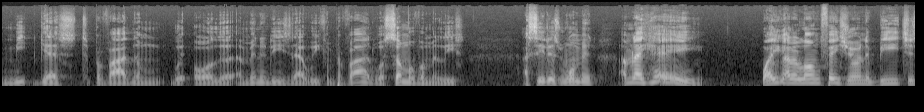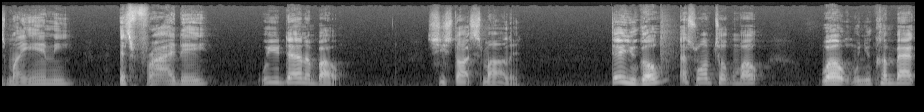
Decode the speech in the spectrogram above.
meet guests to provide them with all the amenities that we can provide, well, some of them at least. I see this woman. I'm like, hey, why you got a long face? You're on the beach. It's Miami. It's Friday. What you down about? She starts smiling. There you go. That's what I'm talking about. Well, when you come back,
